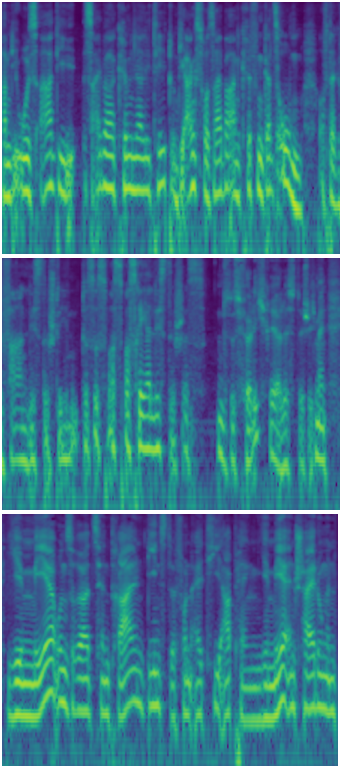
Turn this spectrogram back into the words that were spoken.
haben die USA die Cyberkriminalität und die Angst vor Cyberangriffen ganz oben auf der Gefahrenliste stehen. Das ist was, was realistisch ist. Das ist völlig realistisch. Ich meine, je mehr unserer zentralen Dienste von IT abhängen, je mehr Entscheidungen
